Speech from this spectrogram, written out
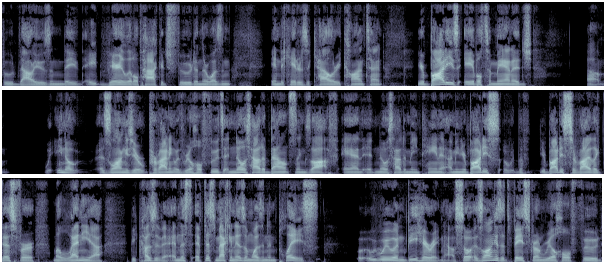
food values and they ate very little packaged food and there wasn't indicators of calorie content. Your body's able to manage um you know as long as you're providing it with real whole foods it knows how to balance things off and it knows how to maintain it. I mean your body's the, your body's survived like this for millennia because of it. And this, if this mechanism wasn't in place, we wouldn't be here right now. So as long as it's based around real whole food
